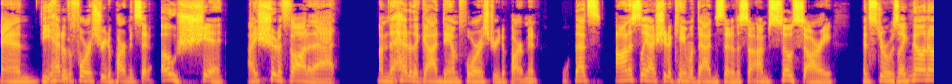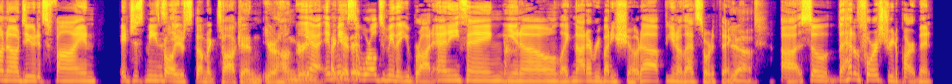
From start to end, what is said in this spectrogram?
And the head of the forestry department said, Oh shit, I should have thought of that. I'm the head of the goddamn forestry department. That's honestly, I should have came with that instead of the, I'm so sorry. And Stuart was like, No, no, no, dude, it's fine. It just means It's probably your stomach talking. You're hungry. yeah, it I means the it. world to me that you brought anything, you know, like not everybody showed up, you know, that sort of thing. Yeah. Uh, so the head of the forestry department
